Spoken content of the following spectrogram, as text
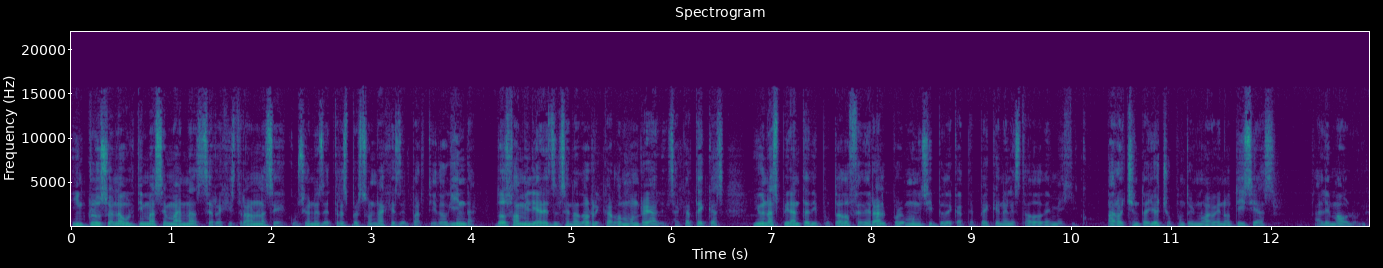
Incluso en la última semana se registraron las ejecuciones de tres personajes del partido Guinda, dos familiares del senador Ricardo Monreal en Zacatecas y un aspirante a diputado federal por el municipio de Catepec en el Estado de México. Para 88.9 Noticias, Alemao Luna.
